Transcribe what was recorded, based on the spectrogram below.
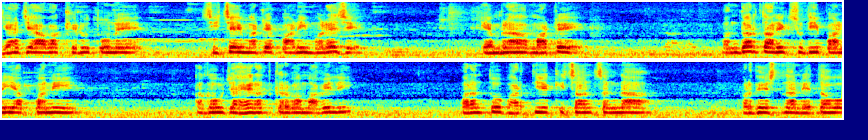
જ્યાં જ્યાં આવા ખેડૂતોને સિંચાઈ માટે પાણી મળે છે, એમના માટે પંદર તારીખ સુધી પાણી આપવાની અગાઉ જાહેરાત કરવામાં આવેલી. પરંતુ ભારતીય કિસાન સંઘના પ્રદેશના નેતાઓ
